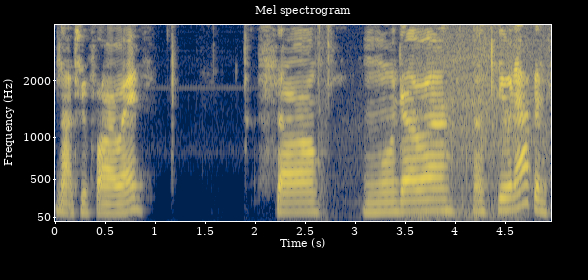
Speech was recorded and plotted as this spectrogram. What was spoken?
not too far away. So we'll go, uh, let's see what happens.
